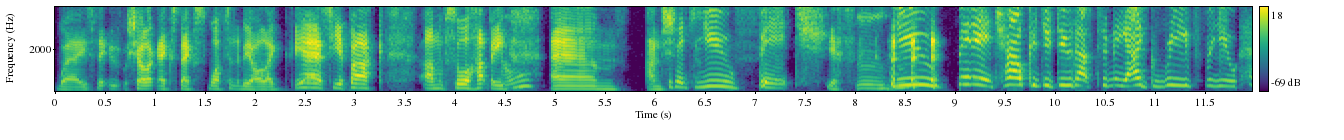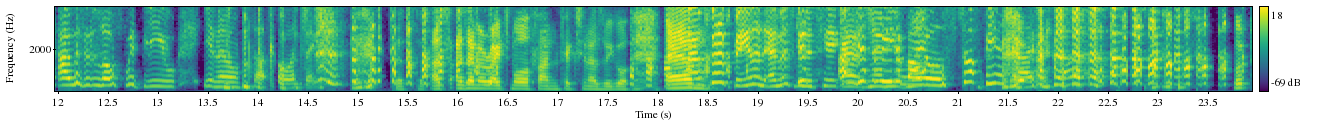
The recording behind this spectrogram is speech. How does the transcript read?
where he's, Sherlock expects Watson to be all like, "Yes, you're back. I'm so happy." No? Um, and she's like you bitch. yes, Mhm. You bitch, how could you do that to me? I grieved for you. I was in love with you, you know, that sort of thing. as as Emma writes more fan fiction as we go. I've Um, got a feeling Emma's going to take. I'm out just Nerdy reading Up my More. old stuff here, guys. but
